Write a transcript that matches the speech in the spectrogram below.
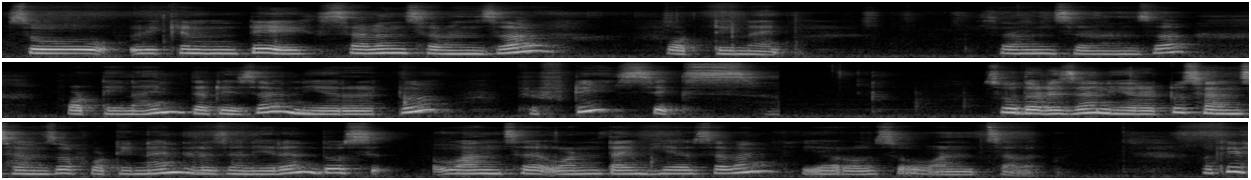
So we can take 7 sevens are 49. 7 sevens are 49 that is a nearer to 56. So that is a nearer to 7 sevens are 49 that is a nearer those one, one time here 7 here also 1 7. Okay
